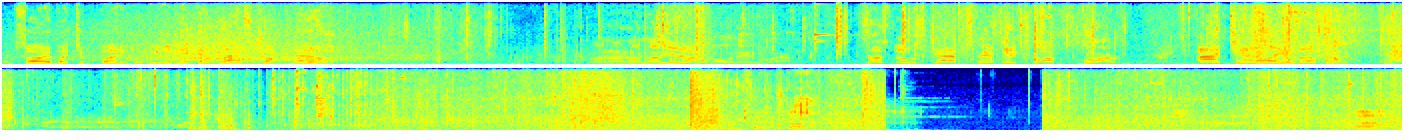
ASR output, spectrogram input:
I'm sorry about your buddy, but we need to hit that last truck now. No, no, no, no, you're not going anywhere. Zussman was captured. Pierson comes first. I can't leave him. Can't leave that truck. Ah.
